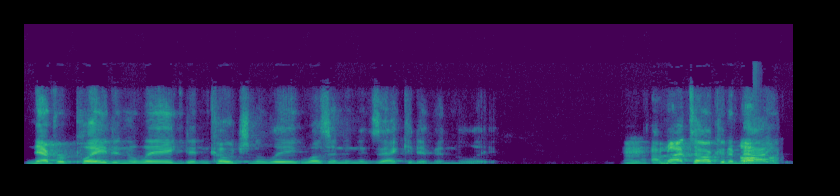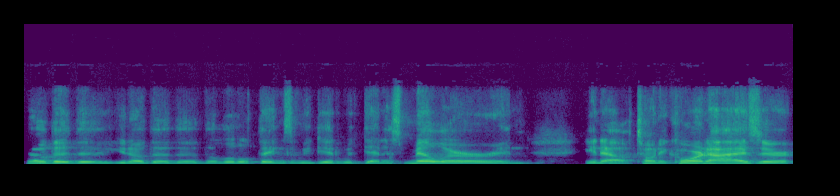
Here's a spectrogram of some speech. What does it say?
never played in the league, didn't coach in the league, wasn't an executive in the league. Mm-hmm. I'm not talking about you know the the you know the, the the little things that we did with Dennis Miller and you know Tony Kornheiser.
